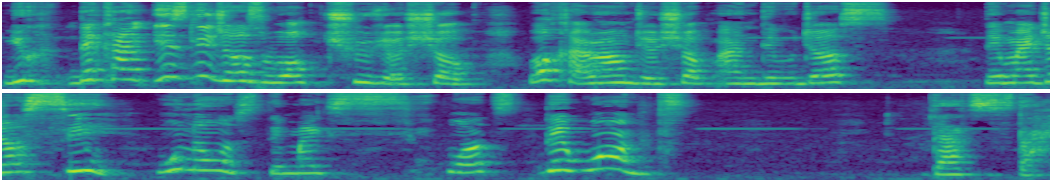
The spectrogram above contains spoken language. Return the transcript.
You they can easily just walk through your shop walk around your shop and they will just they might just see. Who knows? They might see what they want. That's that.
